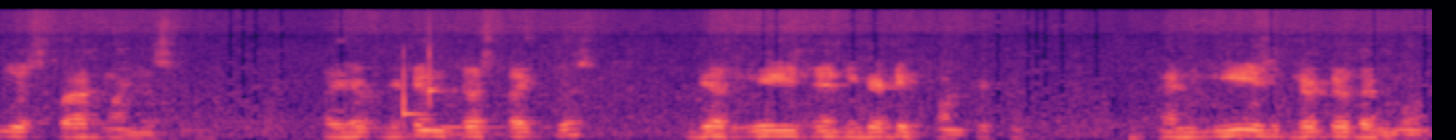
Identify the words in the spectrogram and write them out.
E square minus 1. I have written just like this, where A is a negative quantity and E is greater than 1.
